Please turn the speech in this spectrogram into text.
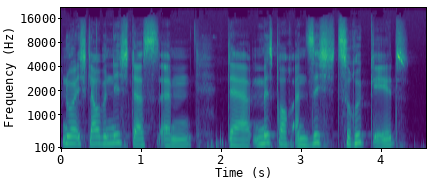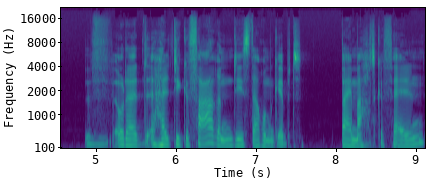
Nur ich glaube nicht, dass ähm, der Missbrauch an sich zurückgeht oder halt die Gefahren, die es darum gibt bei Machtgefällen,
